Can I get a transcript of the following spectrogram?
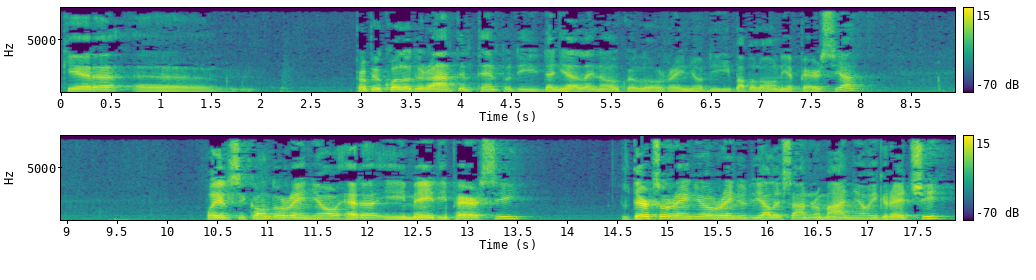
che era eh, proprio quello durante il tempo di Daniele, no? quello regno di Babilonia e Persia. Poi il secondo regno era i Medi Persi, il terzo regno il regno di Alessandro Magno, i Greci,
